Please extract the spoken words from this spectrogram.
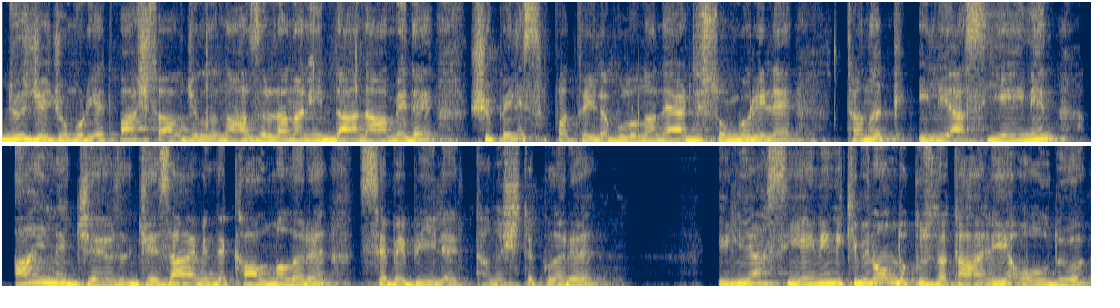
Düzce Cumhuriyet Başsavcılığına hazırlanan iddianamede şüpheli sıfatıyla bulunan Erdi Sungur ile tanık İlyas Yeğen'in aynı ce- cezaevinde kalmaları sebebiyle tanıştıkları İlyas Yeğen'in 2019'da tahliye olduğu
